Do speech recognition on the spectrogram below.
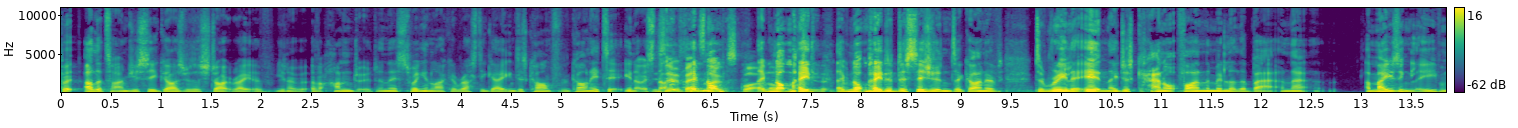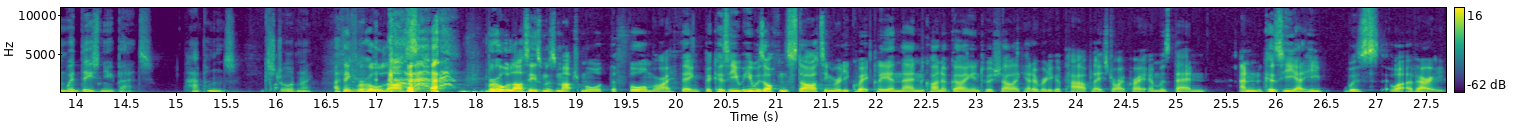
But other times you see guys with a strike rate of you know of hundred, and they're swinging like a rusty gate and just can't can't hit it. You know, it's You not. it they've not, Stokes quite a they've lot. not made they've not made a decision to kind of to reel it in. They just cannot find the middle of the bat, and that amazingly, even with these new bats, happens. Extraordinary. I think Rahul last Rahul last season was much more the former, I think, because he, he was often starting really quickly and then kind of going into a shell. Like he had a really good power play strike rate and was then and because he had, he was well, a very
